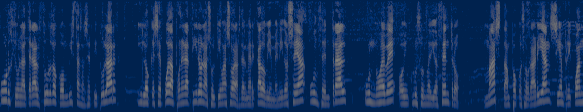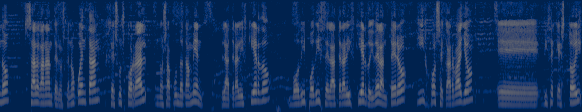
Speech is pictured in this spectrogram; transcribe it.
urge un lateral zurdo con vistas a ser titular y lo que se pueda poner a tiro en las últimas horas del mercado, bienvenido sea, un central, un 9 o incluso un medio centro. Más tampoco sobrarían, siempre y cuando salgan antes los que no cuentan. Jesús Corral nos apunta también lateral izquierdo, Bodipo dice lateral izquierdo y delantero, y José Carballo eh, dice que estoy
